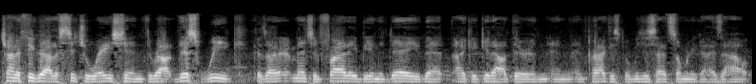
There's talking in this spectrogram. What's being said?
trying to figure out a situation throughout this week because I mentioned Friday being the day that I could get out there and, and, and practice, but we just had so many guys out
